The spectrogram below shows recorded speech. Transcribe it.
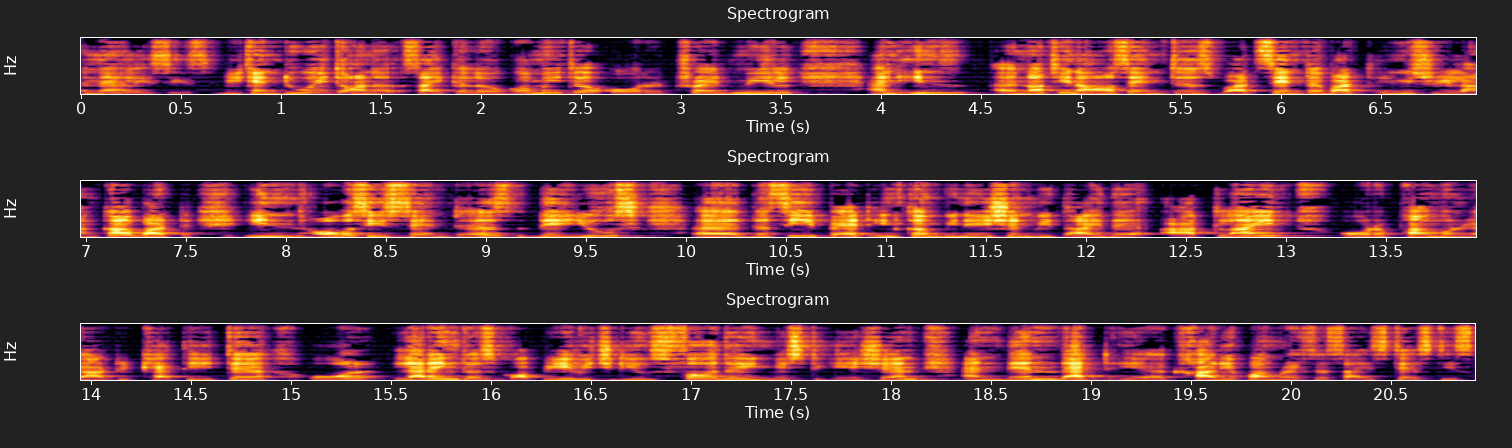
analysis. We can do it on a cycloergometer or a treadmill and in uh, not in our centers but center but in Sri Lanka but in overseas centers they use uh, the CPET in combination with either line or a pulmonary artery catheter or laryngoscopy which gives further investigation and then that uh, cardiopulmonary exercise test is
